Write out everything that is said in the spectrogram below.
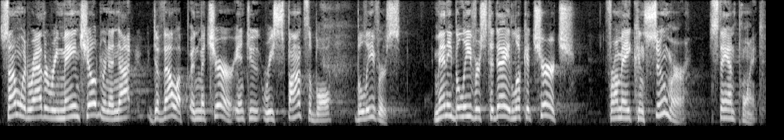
Some would rather remain children and not develop and mature into responsible believers. Many believers today look at church from a consumer standpoint.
